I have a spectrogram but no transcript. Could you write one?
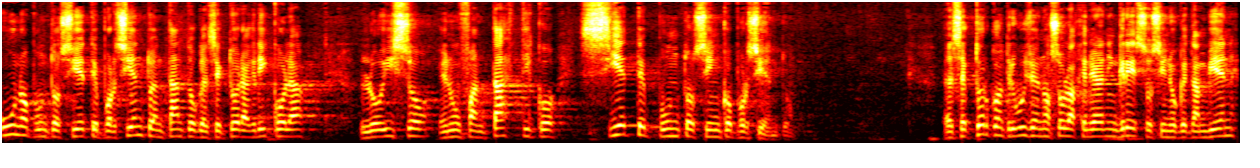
1.7%, en tanto que el sector agrícola lo hizo en un fantástico 7.5%. El sector contribuye no solo a generar ingresos, sino que también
